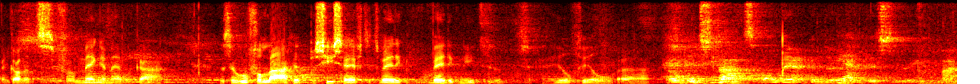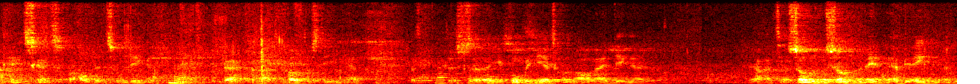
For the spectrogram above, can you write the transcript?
En kan het vermengen met elkaar. Dus hoeveel lagen het precies heeft, dat weet ik, weet ik niet. Dat is heel veel. Uh... Ook ontstaat al werkende. Ja. Dus ik maak geen schets van al dit soort dingen. Nee. Ik werk vanuit de foto's die ik heb. Dus uh, je combineert gewoon allerlei dingen ja, zo'n zo heb je een, een,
